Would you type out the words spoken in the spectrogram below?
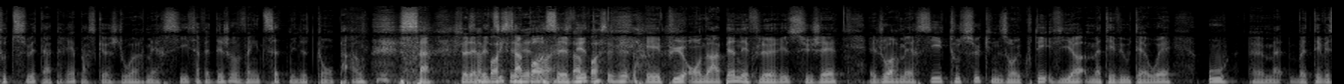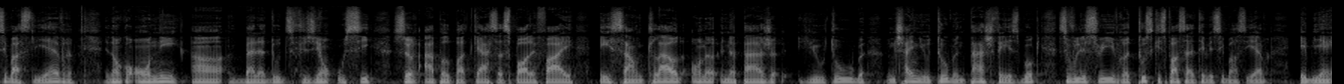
tout de suite après parce que je dois remercier. Ça fait déjà 27 minutes qu'on parle. Ça, je te l'avais dit que ça passait vite, passait ouais, vite. Et puis, on a à peine effleuré le sujet. Et je dois remercier tous ceux qui nous ont écoutés via ma TV Outaouais ou euh, ma TVC Basse-Lièvre. Et donc, on est en balado-diffusion aussi sur Apple Podcasts, Spotify et SoundCloud. On a une page YouTube, une chaîne YouTube, une page Facebook. Si vous voulez suivre tout ce qui se passe à la TVC Basse-Lièvre, eh bien,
